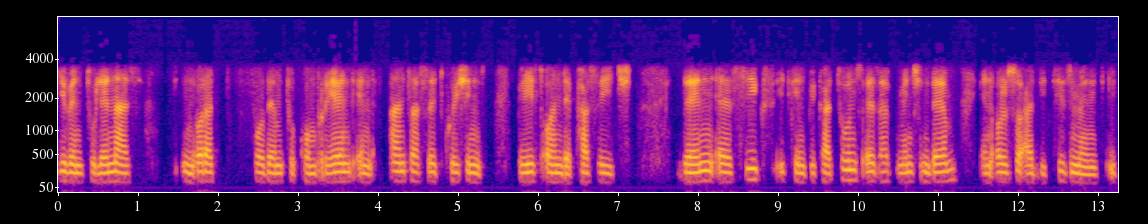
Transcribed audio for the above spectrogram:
given to learners in order for them to comprehend and answer set questions based on the passage. Then uh, six, it can be cartoons, as I've mentioned them, and also advertisement. It's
